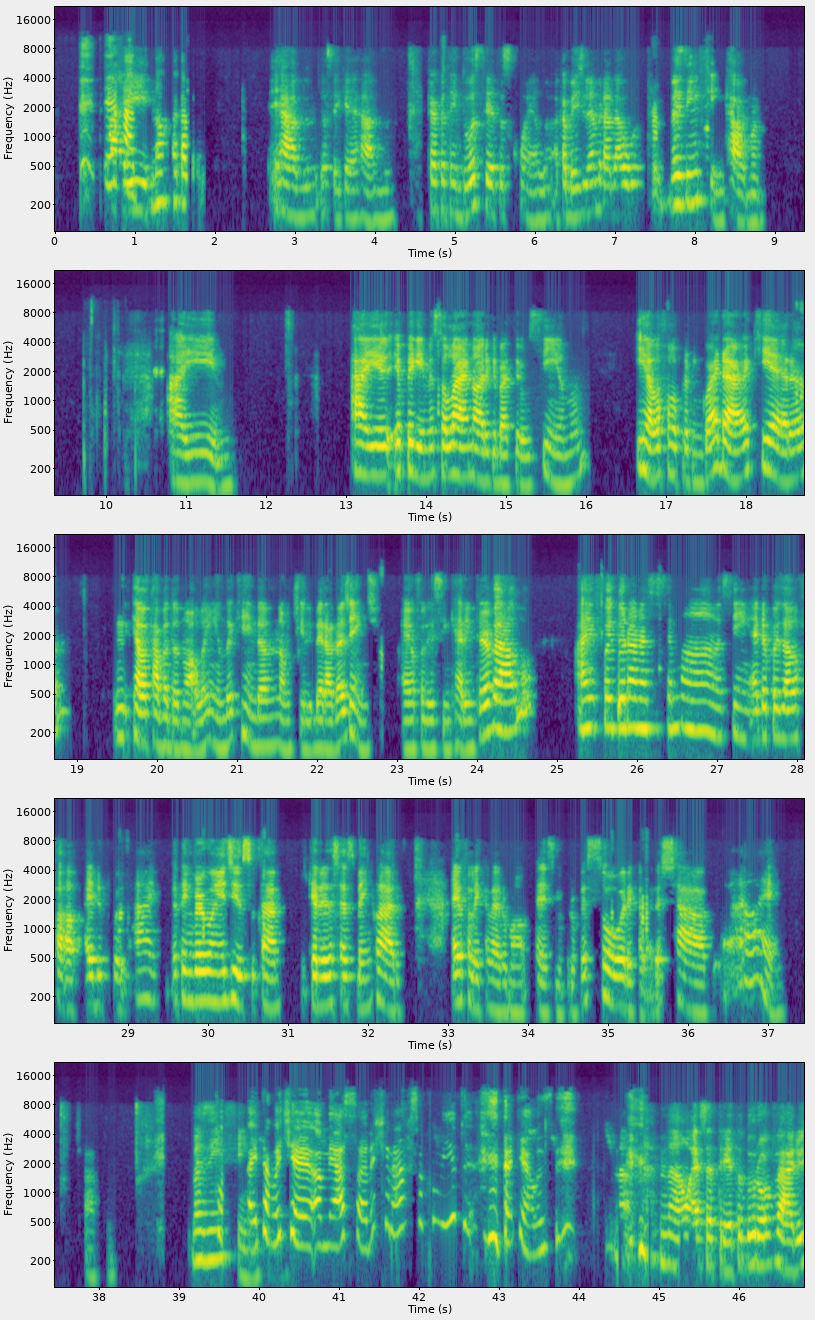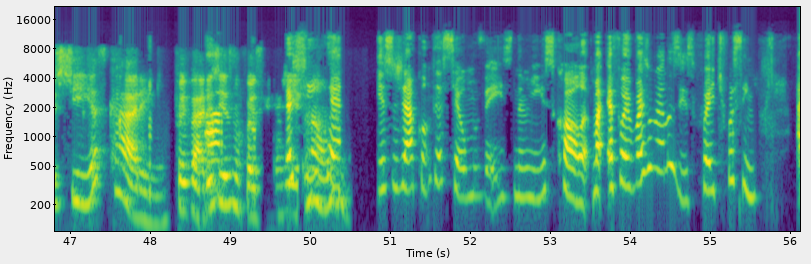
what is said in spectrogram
Errado. Aí, nossa, acabei... Errado, eu sei que é errado. Pior que eu tenho duas tretas com ela. Acabei de lembrar da outra. Mas enfim, calma. Aí. Aí eu peguei meu celular na hora que bateu o sino. E ela falou pra mim guardar que era. Que ela tava dando aula ainda, que ainda não tinha liberado a gente. Aí eu falei assim, que era intervalo. Aí foi durando essa semana, assim. Aí depois ela fala. Aí depois. Ai, eu tenho vergonha disso, tá? Quero deixar isso bem claro. Aí eu falei que ela era uma péssima professora, que ela era chata. Ela é chata. Mas enfim, Aí tava te ameaçando tirar sua comida. Aquelas. não, essa treta durou vários dias, Karen. Foi vários dias, não foi um dia, não. Isso já aconteceu uma vez na minha escola. Mas é, foi mais ou menos isso. Foi tipo assim:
